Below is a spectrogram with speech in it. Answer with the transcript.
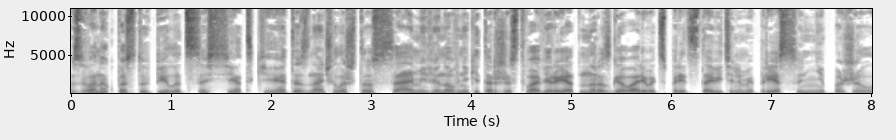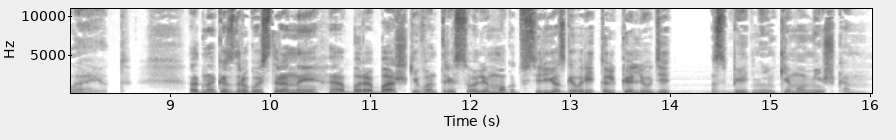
Звонок поступил от соседки. Это значило, что сами виновники торжества, вероятно, разговаривать с представителями прессы не пожелают. Однако, с другой стороны, о барабашке в антресоле могут всерьез говорить только люди с бедненьким умишком.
